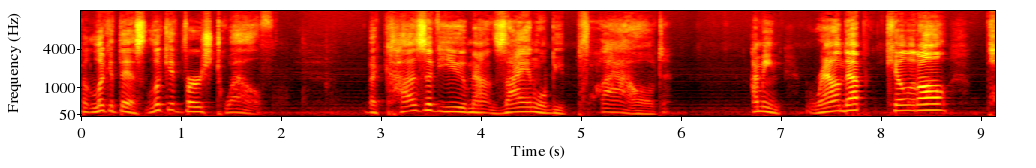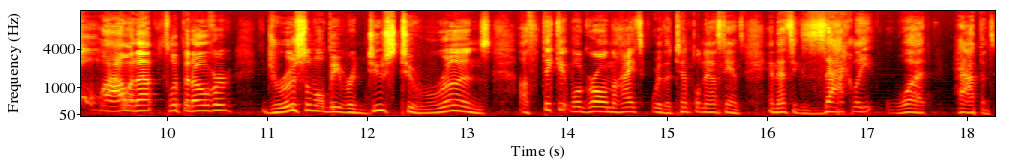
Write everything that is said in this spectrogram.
But look at this. Look at verse 12. Because of you, Mount Zion will be plowed. I mean, round up, kill it all, plow it up, flip it over. Jerusalem will be reduced to ruins. A thicket will grow on the heights where the temple now stands. And that's exactly what happens.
